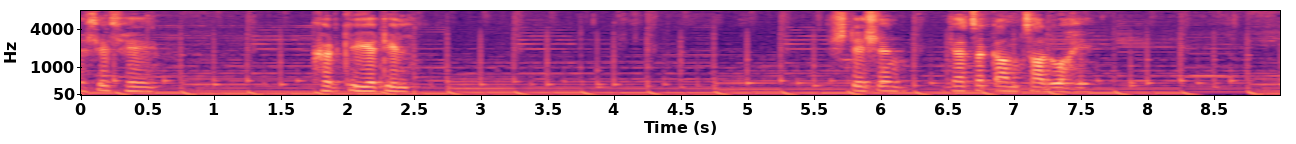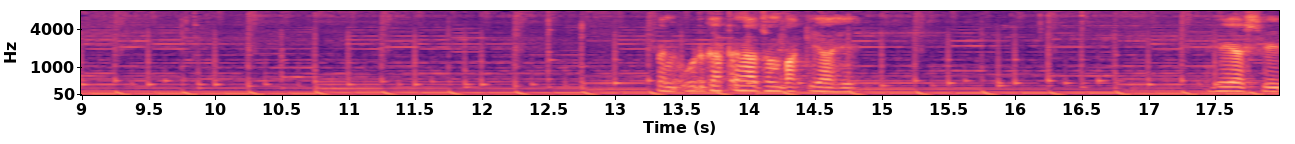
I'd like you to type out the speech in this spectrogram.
तसेच हे खडकी येथील स्टेशन ज्याचं काम चालू आहे. पण उद्घाटन अजून बाकी आहे. हे अशी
